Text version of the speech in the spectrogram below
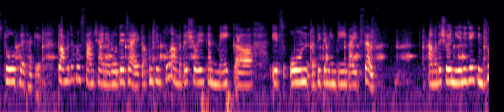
স্টোর হয়ে থাকে। তো আমরা যখন সানশাইনে রোদে যাই, তখন কিন্তু আমাদের শরীর can make its own vitamin D by itself আমাদের শরীর নিয়ে নিজেই কিন্তু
